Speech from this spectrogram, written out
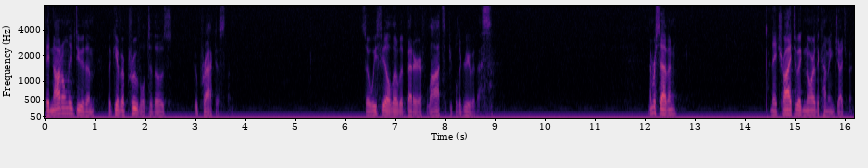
they not only do them, but give approval to those who practice them. So we feel a little bit better if lots of people agree with us. Number seven, they try to ignore the coming judgment.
